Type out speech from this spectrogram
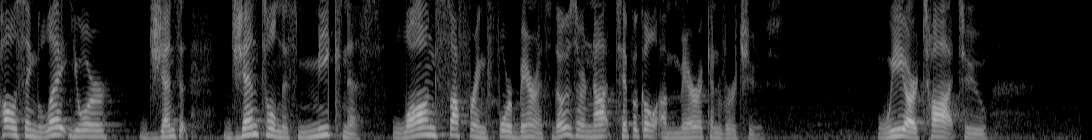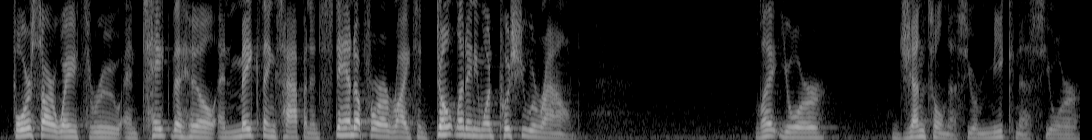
Paul is saying, let your gentle, gentleness, meekness, long suffering, forbearance, those are not typical American virtues. We are taught to force our way through and take the hill and make things happen and stand up for our rights and don't let anyone push you around. Let your gentleness, your meekness, your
